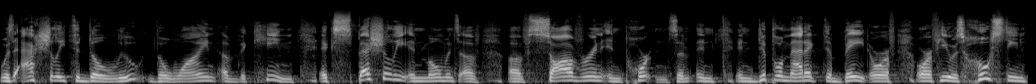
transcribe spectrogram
was actually to dilute the wine of the king, especially in moments of, of sovereign importance, of, in, in diplomatic debate, or if, or if he was hosting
